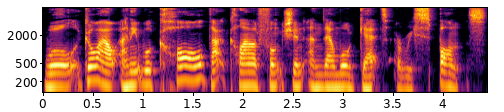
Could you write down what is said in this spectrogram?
will go out and it will call that cloud function and then we'll get a response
